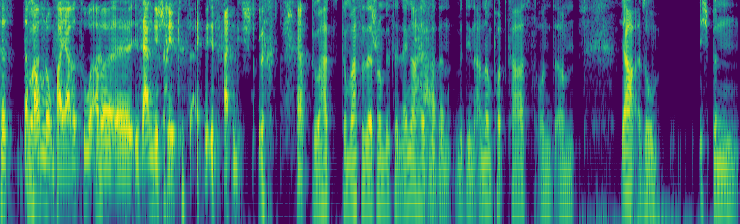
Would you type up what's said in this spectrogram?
Das, da brauchen wir noch ein paar Jahre zu, aber äh, ist angestrebt. ist, ist angestrebt. Ja. Du, hast, du machst es ja schon ein bisschen länger halt ja, mit, den, mit den anderen Podcasts und ähm, ja, also ich bin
